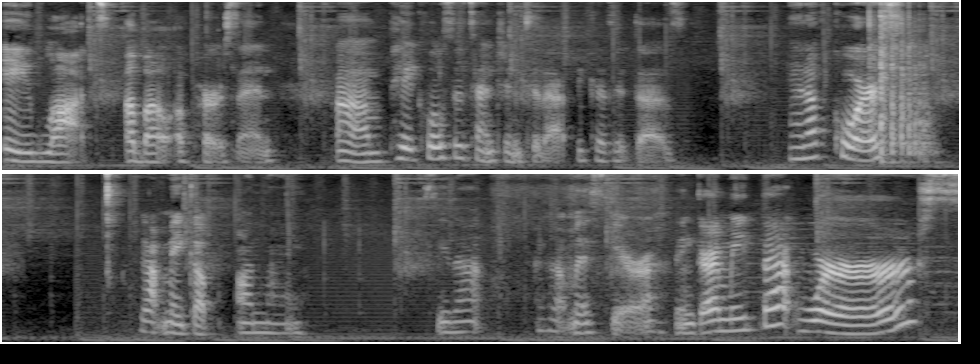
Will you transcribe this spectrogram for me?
a lot about a person. Um, pay close attention to that because it does. And of course, I got makeup on my, see that? I got mascara. I think I made that worse.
